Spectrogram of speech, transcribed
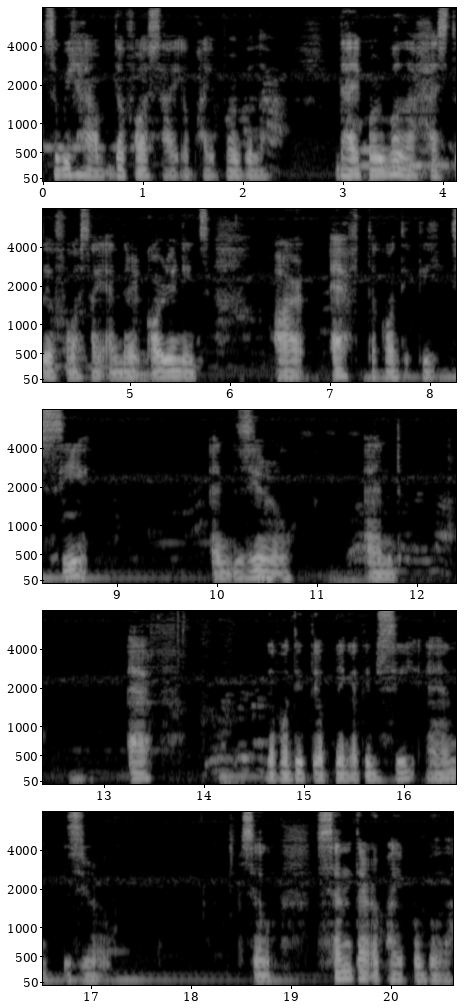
So we have the foci of hyperbola. The hyperbola has two foci and their coordinates are f the quantity c and 0 and f the quantity of negative c and 0. So center of hyperbola.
